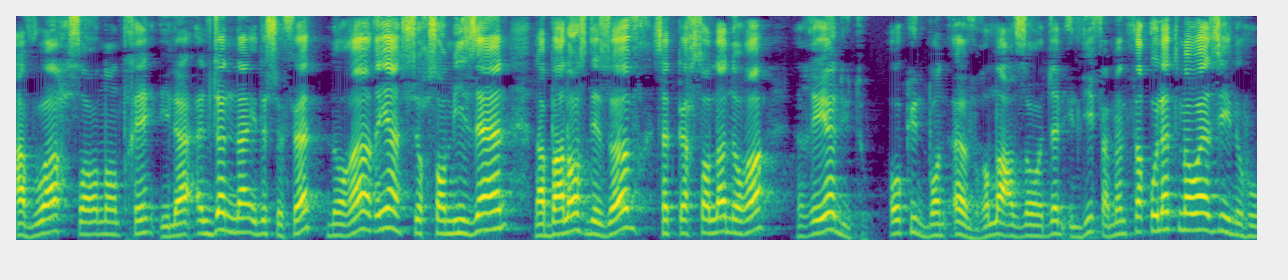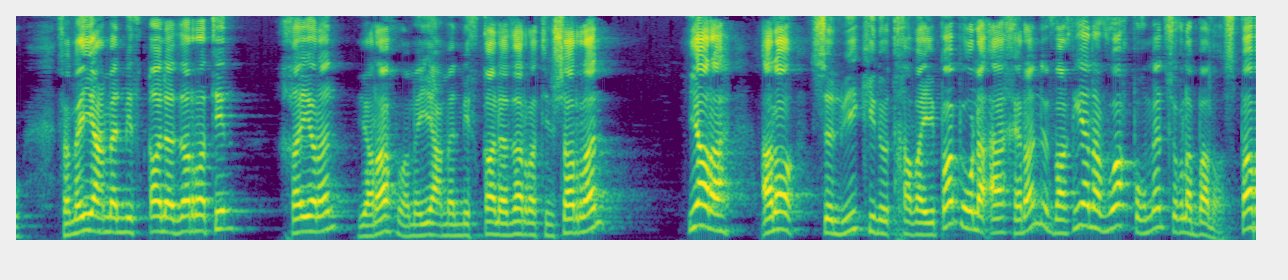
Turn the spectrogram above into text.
avoir son entrée, il a al-jannah et de ce fait, n'aura rien sur son mizan, la balance des œuvres. Cette personne-là n'aura rien du tout aucune bonne œuvre. Allah Azza wa Jal, il dit فَمَنْ ثَقُلَتْ مَوَازِينُهُ فَمَنْ يَعْمَلْ مِثْقَالَ ذَرَّةٍ خَيْرًا يَرَهُ وَمَنْ يَعْمَلْ مِثْقَالَ ذَرَّةٍ شَرًّا يَرَهُ Alors, celui qui ne travaille pas pour la akhira ne va rien avoir pour mettre sur la balance. Pas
